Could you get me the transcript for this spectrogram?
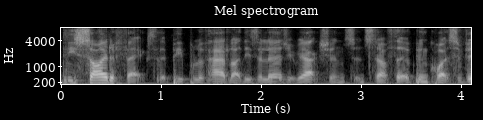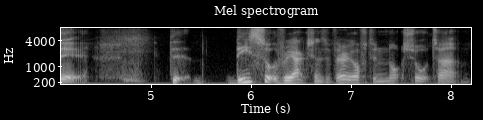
these side effects that people have had, like these allergic reactions and stuff that have been quite severe. th these sort of reactions are very often not short term.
